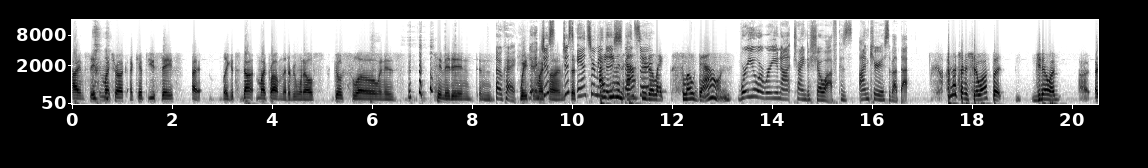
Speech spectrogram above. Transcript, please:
I am safe in my truck. I kept you safe. I like it's not my problem that everyone else goes slow and is timid and and Okay. wasting my just, time. Just That's- answer me this. I this, even Spencer. asked you to like slow down. were you or were you not trying to show off? Because I'm curious about that. I'm not trying to show off, but you know, I'm I, I,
